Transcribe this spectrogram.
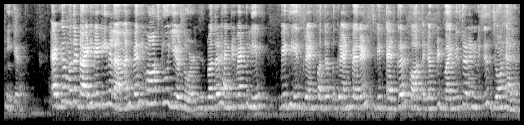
ठीक है। Edgar mother died in eighteen eleven when he was two years old brother Henry went to live with his grandfather grandparents with Edgar was adopted by mister and missus John Allan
